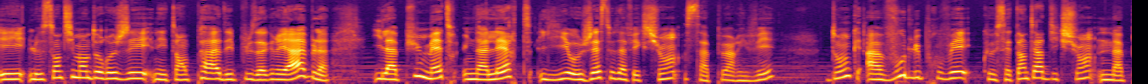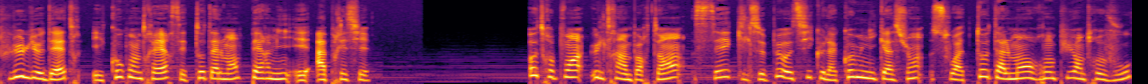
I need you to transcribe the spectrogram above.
Et le sentiment de rejet n'étant pas des plus agréables, il a pu mettre une alerte liée au geste d'affection, ça peut arriver. Donc à vous de lui prouver que cette interdiction n'a plus lieu d'être et qu'au contraire c'est totalement permis et apprécié. Autre point ultra important, c'est qu'il se peut aussi que la communication soit totalement rompue entre vous.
